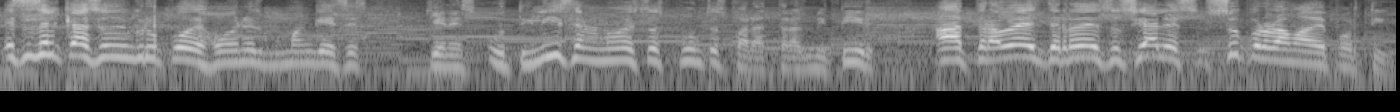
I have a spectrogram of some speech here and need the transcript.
Este es el caso de un grupo de jóvenes bumangueses quienes utilizan uno de estos puntos para transmitir a través de redes sociales su programa deportivo.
